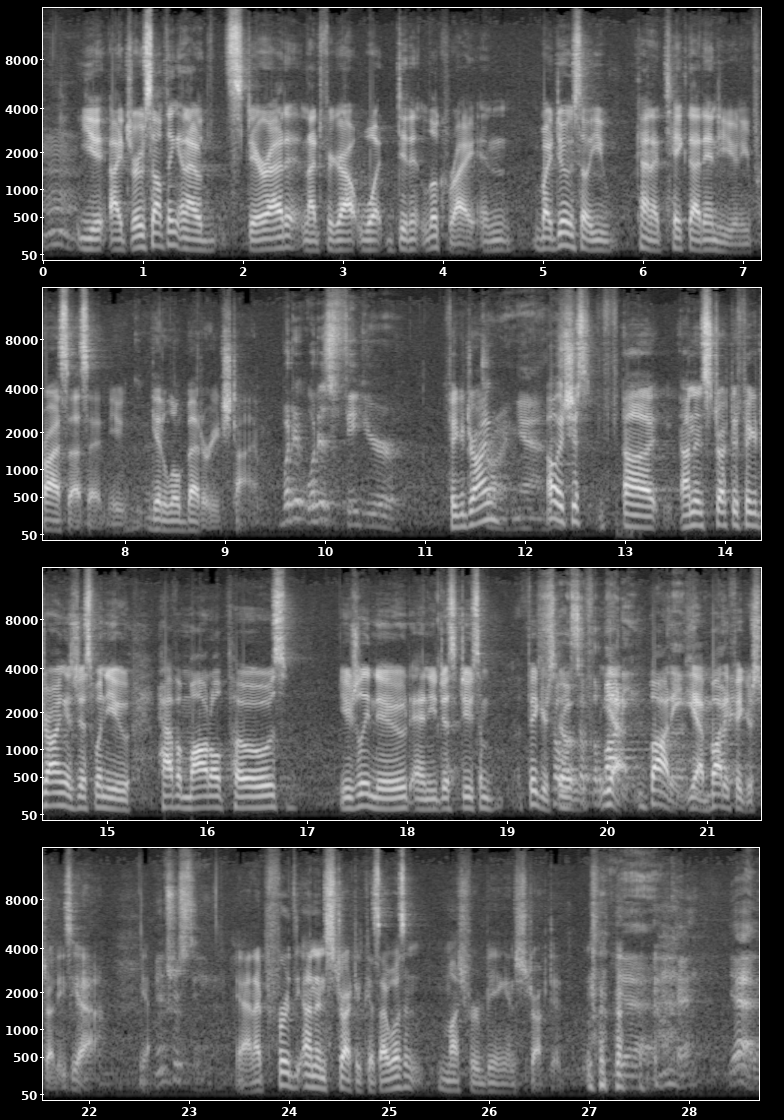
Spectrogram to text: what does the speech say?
Mm. You, I drew something and I would stare at it and I'd figure out what didn't look right. And by doing so, you kind of take that into you and you process it and you get a little better each time. What is, what is figure? Figure drawing? Drawing, yeah. Oh, it's just uh, uninstructed figure drawing is just when you have a model pose, usually nude, and you just do some figures. So it's of the Yeah, body. body. Yeah, body body. figure studies. Yeah, yeah, Interesting. yeah. And I preferred the uninstructed because I wasn't much for being instructed. yeah. Okay. Yeah.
